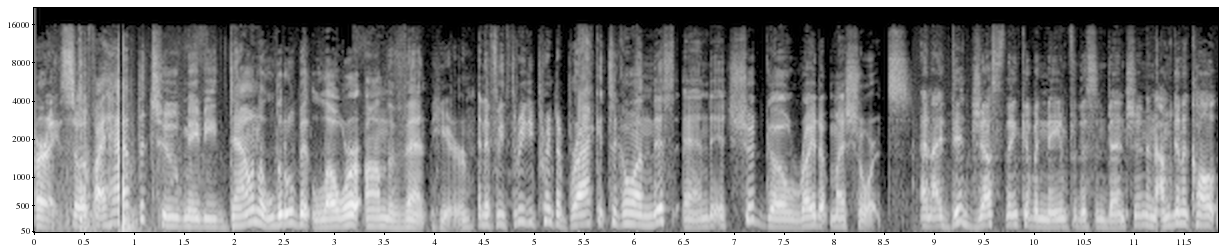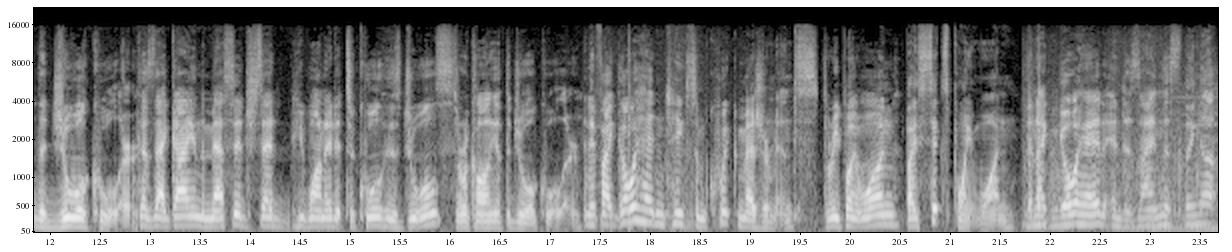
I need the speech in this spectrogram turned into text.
All right, so if I have the tube maybe down a little bit lower on the vent here, and if we 3D print a bracket to go on this end, it should go right up my shorts. And I did just think of a name for this invention, and I'm gonna call it the Jewel Cooler, because that guy in the message said he wanted it to cool his jewels, so we're calling it the Jewel Cooler. And if I go ahead and take some quick measurements, 3.1 by 6.1, then I can go ahead and design this thing up.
